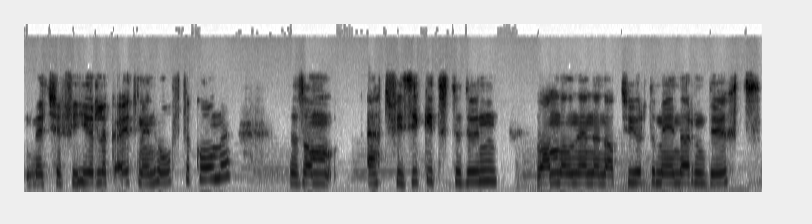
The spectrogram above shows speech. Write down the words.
een beetje figuurlijk uit mijn hoofd te komen. Dus om echt fysiek iets te doen. Wandelen in de natuur doet mij enorm deugd.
